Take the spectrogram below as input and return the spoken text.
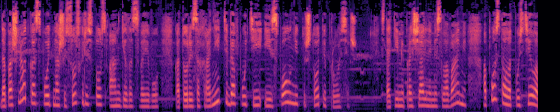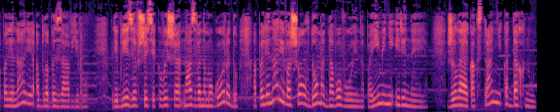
Да пошлет Господь наш Иисус Христос ангела своего, который сохранит тебя в пути и исполнит, что ты просишь. С такими прощальными словами апостол отпустил Аполлинария, облобызав его. Приблизившись к выше названному городу, Аполлинарий вошел в дом одного воина по имени Иринея, желая как странник отдохнуть.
